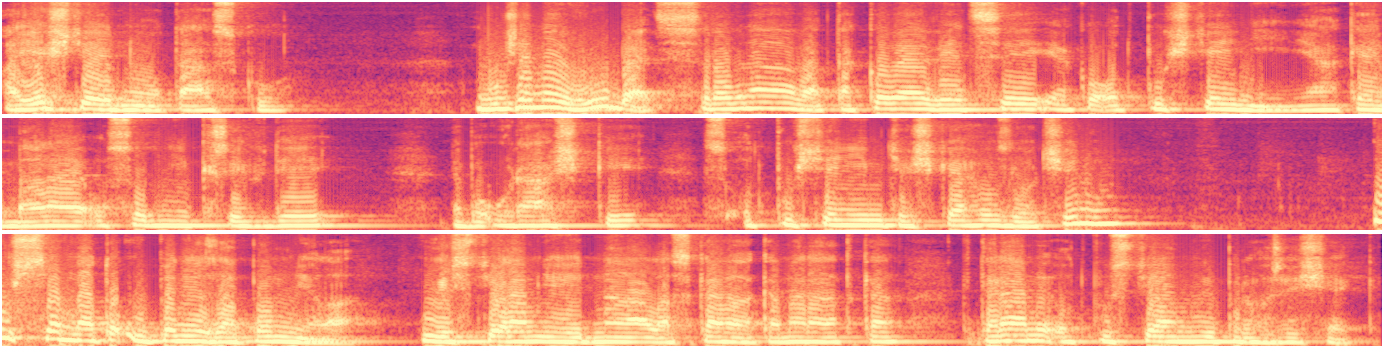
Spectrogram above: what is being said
A ještě jednu otázku. Můžeme vůbec srovnávat takové věci jako odpuštění nějaké malé osobní křivdy nebo urážky s odpuštěním těžkého zločinu? Už jsem na to úplně zapomněla. Ujistila mě jedna laskavá kamarádka, která mi odpustila můj prohřešek.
